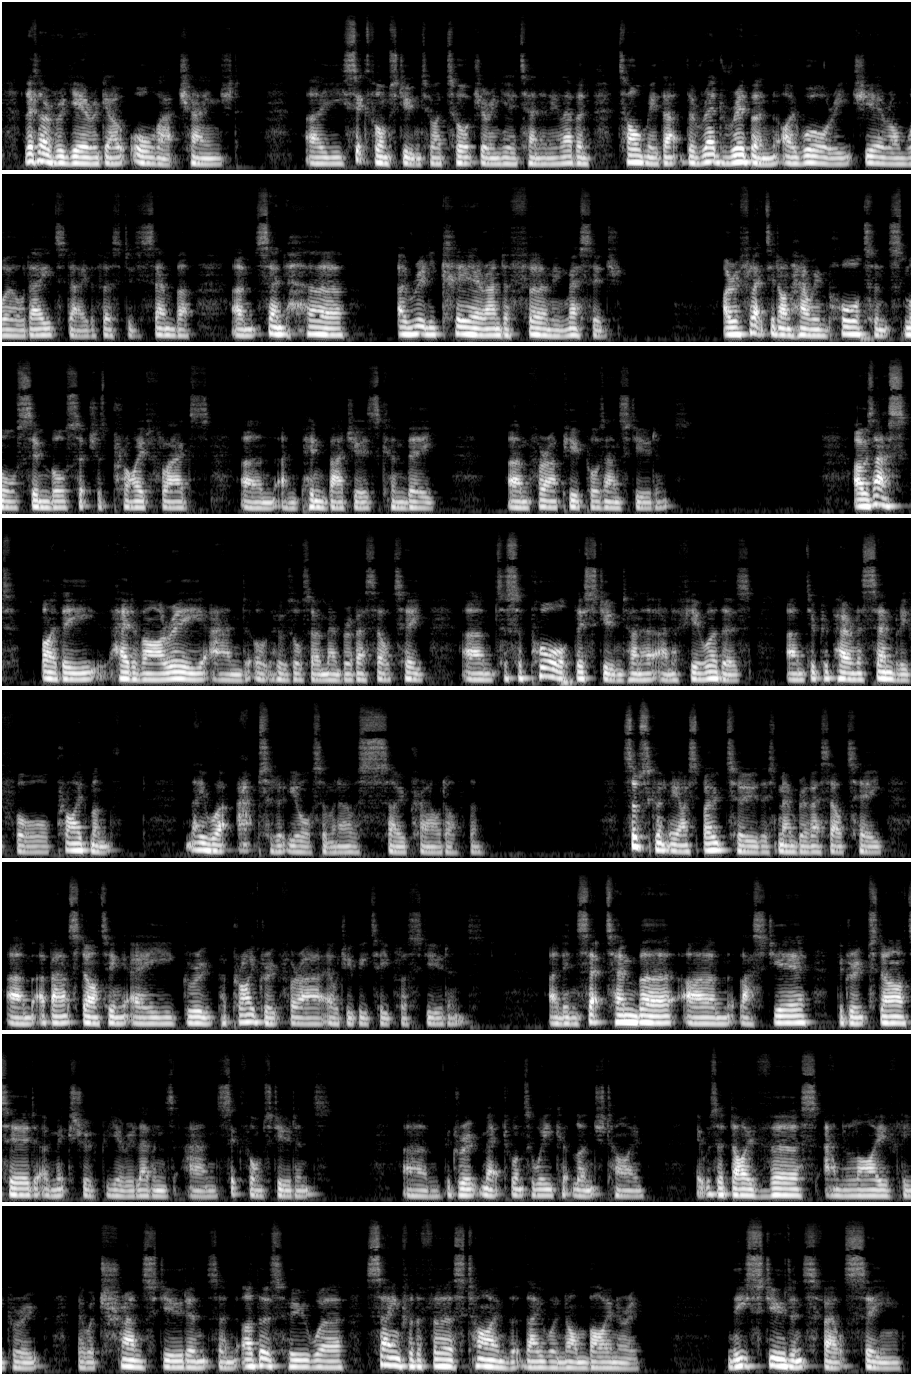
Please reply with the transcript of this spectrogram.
A little over a year ago, all that changed. A sixth form student who I taught during year 10 and 11 told me that the red ribbon I wore each year on World AIDS Day, the 1st of December, um, sent her a really clear and affirming message. I reflected on how important small symbols such as pride flags um, and pin badges can be um, for our pupils and students. I was asked by the head of RE and uh, who was also a member of SLT um, to support this student and a, and a few others um, to prepare an assembly for Pride Month. They were absolutely awesome and I was so proud of them. Subsequently, I spoke to this member of SLT um, about starting a group, a pride group for our LGBT plus students. And in September um, last year, the group started a mixture of year 11s and sixth form students. Um, the group met once a week at lunchtime. It was a diverse and lively group. There were trans students and others who were saying for the first time that they were non binary. These students felt seen.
